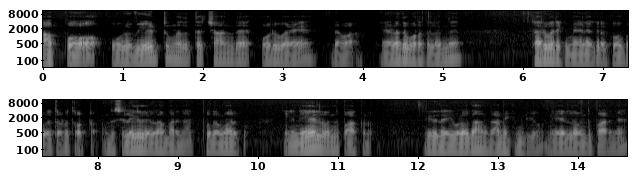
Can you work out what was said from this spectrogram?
அப்போது ஒரு வேற்று மதத்தை சார்ந்த ஒருவரே இந்த இடது இடதுபுறத்துலேருந்து கருவறைக்கு மேலே இருக்கிற கோபுரத்தோட தோட்டம். இந்த சிலைகள் எல்லாம் பாருங்கள் அற்புதமாக இருக்கும். நீங்கள் நேரில் வந்து பார்க்கணும். இதில் இவ்வளோ தான் காமிக்க முடியும். நேரில் வந்து பாருங்கள்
